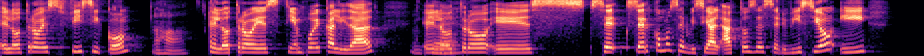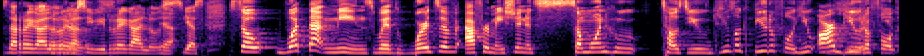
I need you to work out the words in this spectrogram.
el otro es físico, Ajá. el otro es tiempo de calidad El Okay. otro es ser, ser como servicial, actos de servicio y dar regalos, Los regalos. recibir regalos. Yeah. Yes. So what that means with words of affirmation, it's someone who tells you you look beautiful, you are beautiful. beau-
